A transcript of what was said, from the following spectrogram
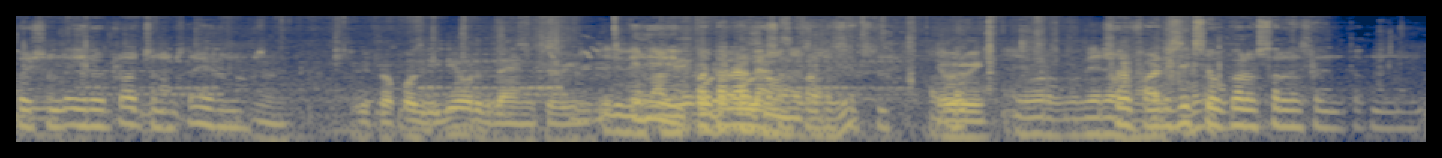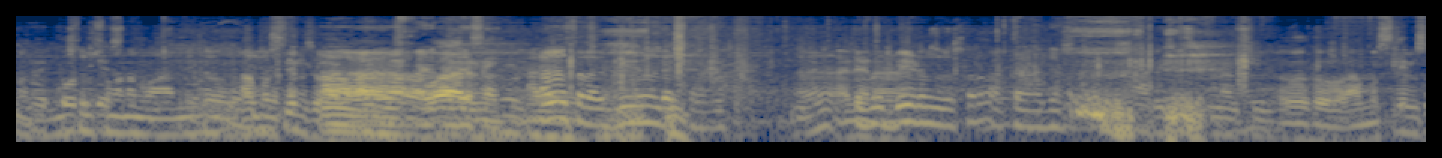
పొజిషన్లో ఈ రూట్లో వచ్చినాం సార్. ఇక్కడ ఉన్నాం సార్. ఇది ప్రపోజ్ ఎవరిది ల్యాండ్ ఎవరివి? సార్ ఫార్టీ సిక్స్ ఒకరు వస్తారు కదా సార్ ఇంతకుముందు. ఓహో ఆ ముస్లిమ్స్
